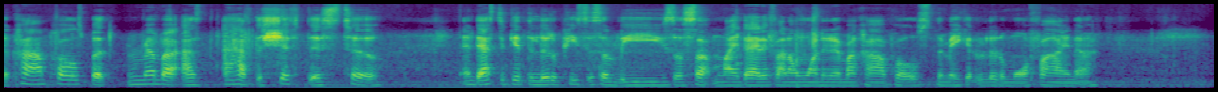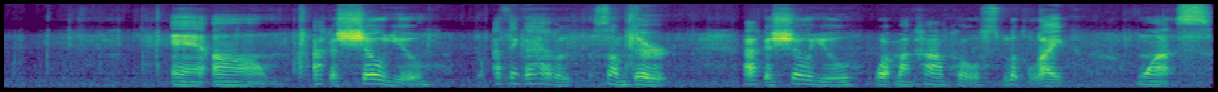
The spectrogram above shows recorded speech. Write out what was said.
your compost but remember I, I have to shift this too. And that's to get the little pieces of leaves or something like that if I don't want it in my compost to make it a little more finer. And um I could show you I think I have a, some dirt I could show you what my compost looked like once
